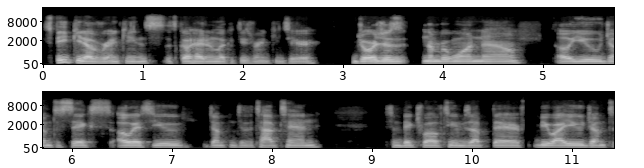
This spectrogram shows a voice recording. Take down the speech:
Speaking of rankings, let's go ahead and look at these rankings here. Georgia's number one now. OU jumped to six. OSU jumped into the top 10. Some Big 12 teams up there. BYU jumped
